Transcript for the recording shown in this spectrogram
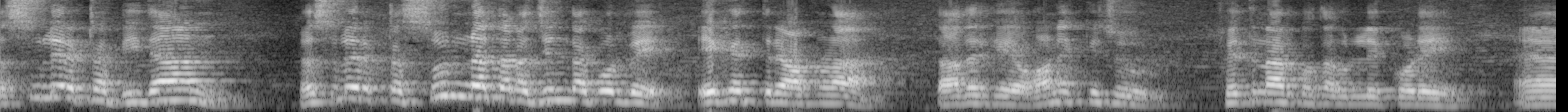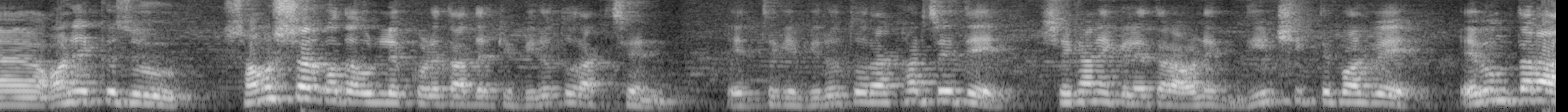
রসুলের একটা বিধান, রসুলের একটা সুন্না তারা চিন্তা করবে, এক্ষেত্রে আপনারা তাদেরকে অনেক কিছু ফেতনার কথা উল্লেখ করে অনেক কিছু সমস্যার কথা উল্লেখ করে তাদেরকে বিরত রাখছেন। এর থেকে বিরত রাখার চাইতে সেখানে গেলে তারা অনেক দিন শিখতে পারবে এবং তারা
